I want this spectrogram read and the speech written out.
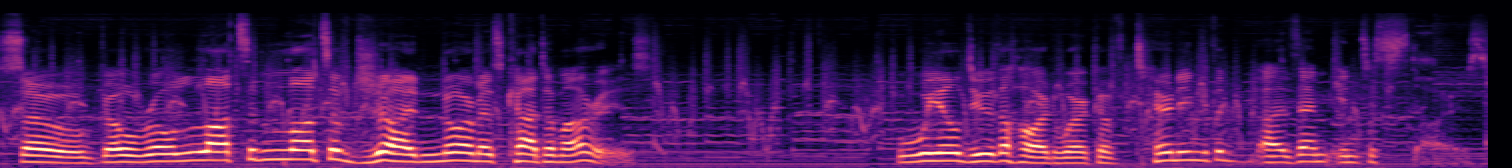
So, go roll lots and lots of ginormous Katamaris. We'll do the hard work of turning the, uh, them into stars.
